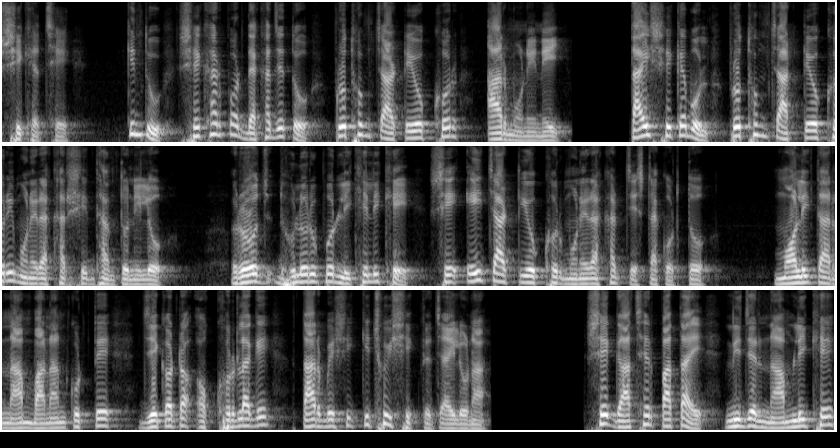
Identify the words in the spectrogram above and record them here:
শিখেছে। কিন্তু শেখার পর দেখা যেত প্রথম চারটে অক্ষর আর মনে নেই। তাই সে কেবল প্রথম চারটে অক্ষরই মনে রাখার সিদ্ধান্ত নিল। রোজ ধুলোর উপর লিখে লিখে সে এই চারটি অক্ষর মনে রাখার চেষ্টা করত। মলি তার নাম বানান করতে যে কটা অক্ষর লাগে তার বেশি কিছুই শিখতে চাইল না। সে গাছের পাতায় নিজের নাম লিখে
